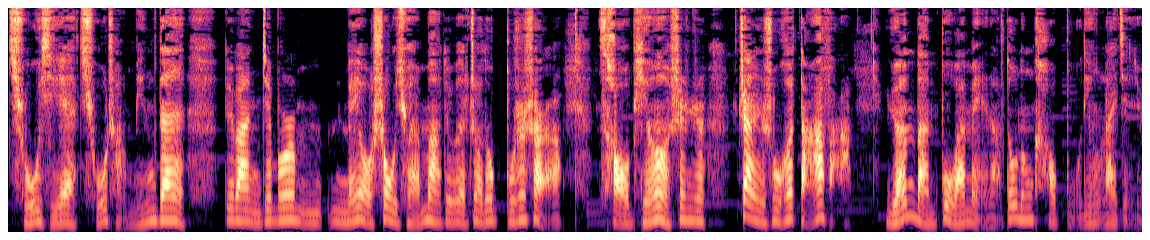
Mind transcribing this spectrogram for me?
球鞋、球场名单，对吧？你这不是没有授权吗？对不对？这都不是事儿啊！草坪，甚至战术和打法，原版不完美的都能靠补丁来解决。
